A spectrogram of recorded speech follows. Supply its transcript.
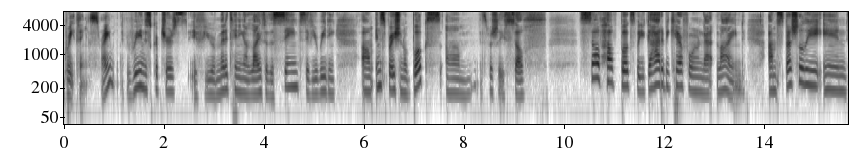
great things, right? If you're reading the scriptures, if you're meditating on lives of the saints, if you're reading um, inspirational books, um, especially self self help books, but you got to be careful in that line, um, especially in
